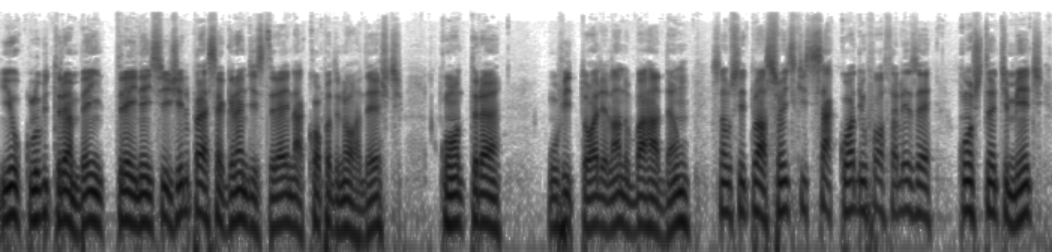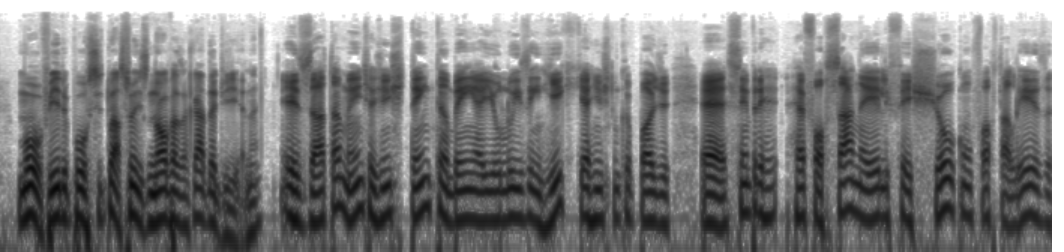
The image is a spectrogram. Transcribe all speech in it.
e o clube também treina em sigilo para essa grande estreia na Copa do Nordeste contra o Vitória lá no Barradão. São situações que sacodem o Fortaleza é constantemente movido por situações novas a cada dia, né? Exatamente, a gente tem também aí o Luiz Henrique, que a gente nunca pode é, sempre reforçar, né? Ele fechou com Fortaleza,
